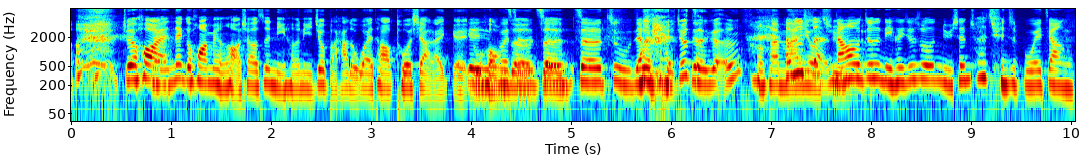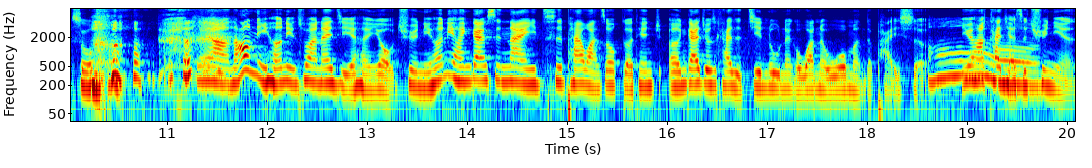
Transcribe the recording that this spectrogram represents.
就后来那个画面很好笑，是你和你就把他的外套脱下来给卢红遮遮遮住，这样就整个嗯还蛮有趣。然后就是你和就说女生穿裙子不会这样做。对啊，然后你和你出来那一集也很有趣。你和你应该是那一次拍完之后，隔天呃，应该就是开始进入那个《Wonder Woman》的拍摄，哦因为它看起来是去年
